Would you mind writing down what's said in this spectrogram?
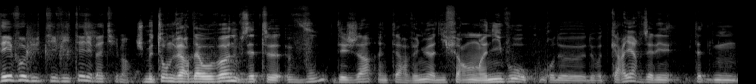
d'évolutivité des bâtiments. Je me tourne vers Daovon. Vous êtes, vous, déjà intervenu à différents niveaux au cours de, votre carrière. Vous allez peut-être nous,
